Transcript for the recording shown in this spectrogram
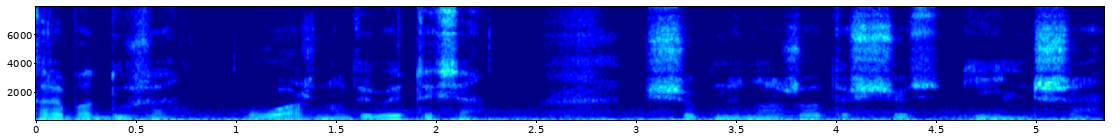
Треба дуже уважно дивитися, щоб не нажати щось інше.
